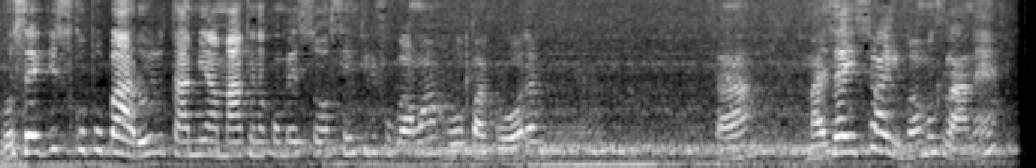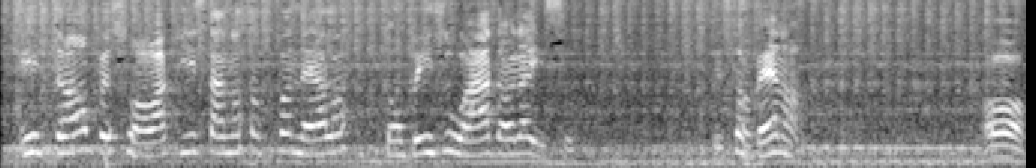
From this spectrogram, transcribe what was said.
Você desculpa o barulho, tá? Minha máquina começou a centrifugar uma roupa agora, tá? Mas é isso aí, vamos lá, né? Então, pessoal, aqui está nossas panelas. Estão bem zoadas, olha isso. Vocês estão vendo, ó? Ó.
